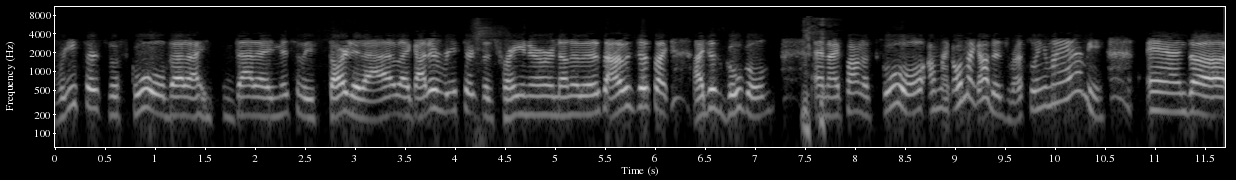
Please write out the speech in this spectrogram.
research the school that i that i initially started at like i didn't research the trainer or none of this i was just like i just googled and I found a school. I'm like, oh my god, there's wrestling in Miami, and uh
